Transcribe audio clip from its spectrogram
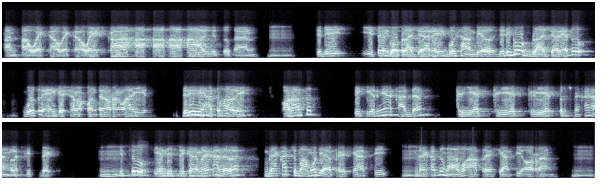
tanpa WK WK WK, hahaha gitu kan. hmm, Jadi itu yang gue pelajari, gue sambil, jadi gue belajarnya tuh, gue tuh engage sama konten orang lain. Jadi ini satu hal nih, orang tuh pikirnya kadang create, create, create, terus mereka nggak ngeliat feedback. Hmm, itu betul. yang dipikirkan mereka adalah mereka cuma mau diapresiasi. Hmm, Mereka tuh nggak mau apresiasi orang. hmm,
